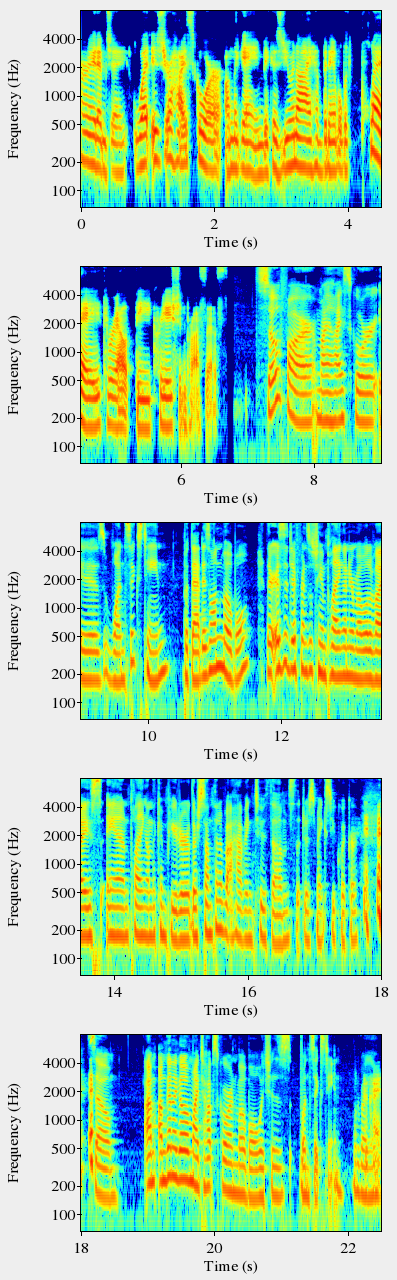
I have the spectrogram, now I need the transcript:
All right, MJ, what is your high score on the game? Because you and I have been able to play throughout the creation process. So far, my high score is 116, but that is on mobile. There is a difference between playing on your mobile device and playing on the computer. There's something about having two thumbs that just makes you quicker. so I'm I'm gonna go with my top score on mobile, which is 116. What about okay. you?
